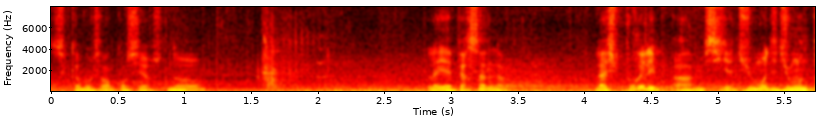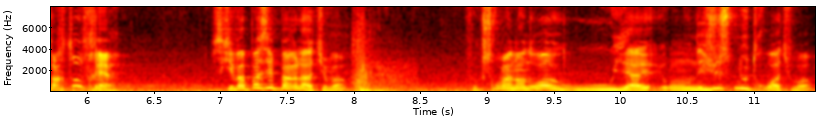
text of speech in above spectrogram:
C'est comme on fait en concierge, non? Là il y a personne là. Là je pourrais les. Ah, mais si, il y a du monde, il y a du monde partout, frère Parce qu'il va passer par là, tu vois. Faut que je trouve un endroit où y a, on est juste nous trois, tu vois.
